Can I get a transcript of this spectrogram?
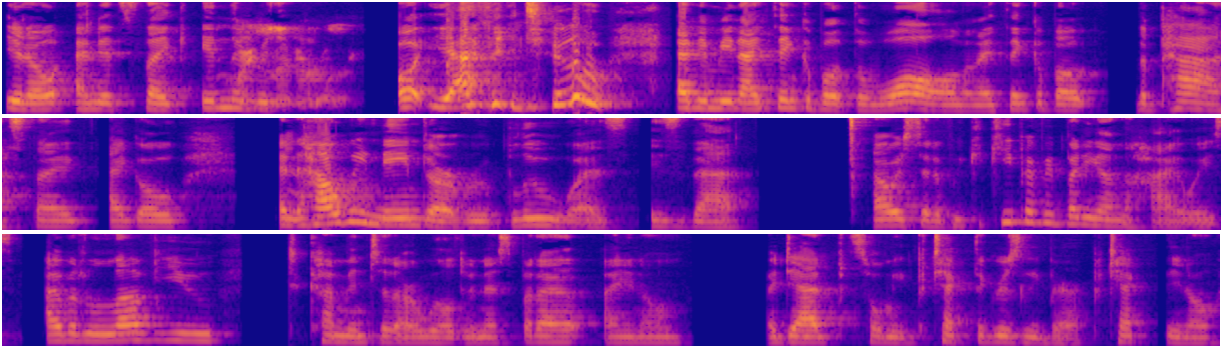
You know, and it's like in the Quite literally. Oh yeah, they do. And I mean, I think about the wall, and I think about the past. And I, I go, and how we named Art Route Blue was is that I always said if we could keep everybody on the highways, I would love you to come into our wilderness. But I, I you know, my dad told me protect the grizzly bear, protect, you know.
